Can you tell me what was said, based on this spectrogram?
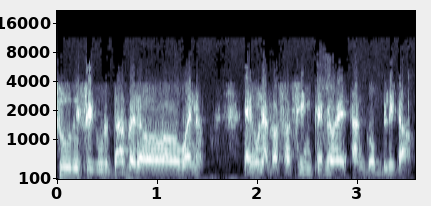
su dificultad, pero bueno, es una cosa simple, no es tan complicado.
